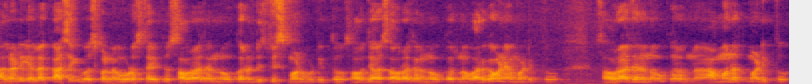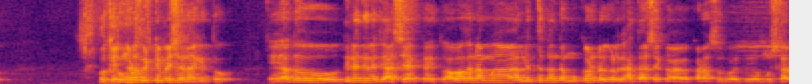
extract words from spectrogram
ಆಲ್ರೆಡಿ ಎಲ್ಲ ಖಾಸಗಿ ಬಸ್ಗಳನ್ನ ಓಡಿಸ್ತಾ ಇತ್ತು. ಸೌರಾಜನ ಜನ ನೌಕರನ್ನ ಡಿಸ್ಮಿಸ್ ಮಾಡಿಬಿಟ್ಟಿತ್ತು. ಸಾವಿರ ಸೌರಾಜನ ಜನ ನೌಕರನ್ನ ವರ್ಗಾವಣೆ ಮಾಡಿತ್ತು. ಸೌರಾಜನ ಜನ ನೌಕರನ್ನ ಅಮಾನತ್ ಮಾಡಿತ್ತು. ಓಕೆ ತುಂಬಾ ವಿಕ್ಟಿಮೇಷನ್ ಆಗಿತ್ತು. ಅದು ದಿನ ದಿನ ಜಾಸ್ತಿ ಆಗ್ತಾ ಇತ್ತು. ಅವಾಗ ನಮ್ಮ ಅಲ್ಲಿರ್ತಕ್ಕಂಥ ಮುಖಂಡರುಗಳಿಗೆ ಹತಾಶೆ ಕಡ ಶುರುವಾಯಿತು. ಮುಷ್ಕರ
